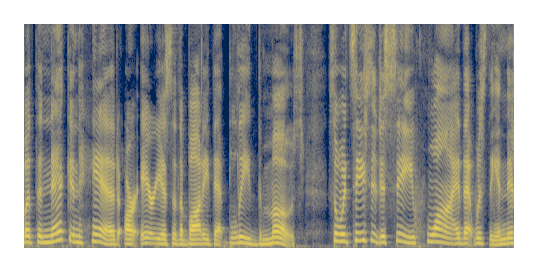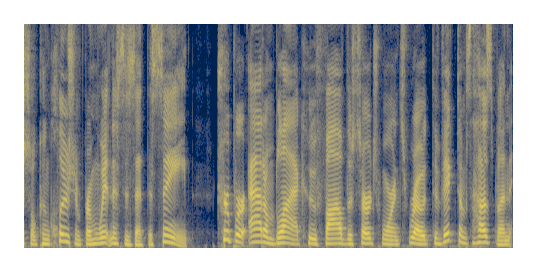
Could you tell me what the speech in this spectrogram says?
but the neck and head are areas of the body that bleed the most. So it's easy to see why that was the initial conclusion from witnesses at the scene. Trooper Adam Black, who filed the search warrants, wrote the victim's husband,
